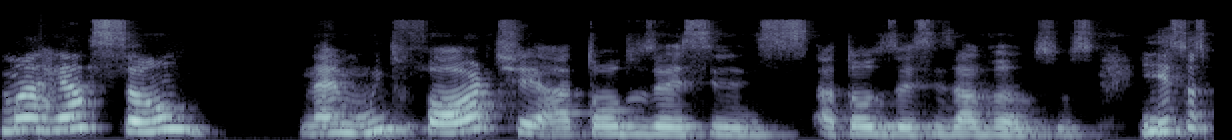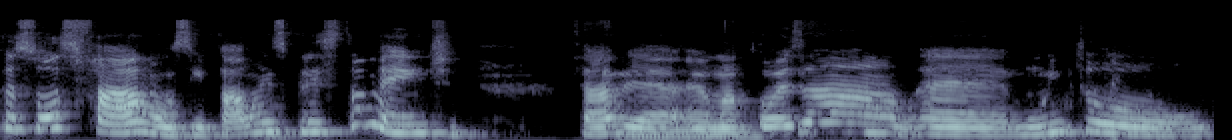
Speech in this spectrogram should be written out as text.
uma reação né, muito forte a todos esses a todos esses avanços. E isso as pessoas falam, assim, falam explicitamente sabe? É, é uma hum. coisa é, muito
